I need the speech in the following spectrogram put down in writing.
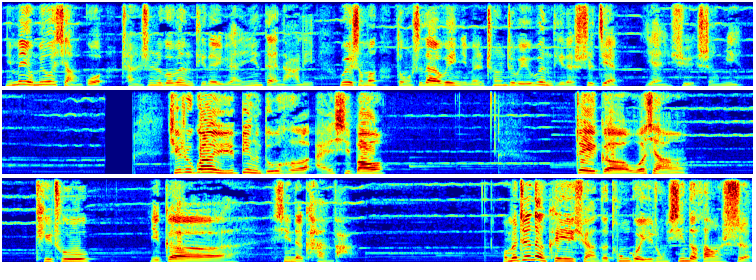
你们有没有想过产生这个问题的原因在哪里？为什么总是在为你们称之为问题的事件延续生命？其实关于病毒和癌细胞，这个我想。提出一个新的看法，我们真的可以选择通过一种新的方式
